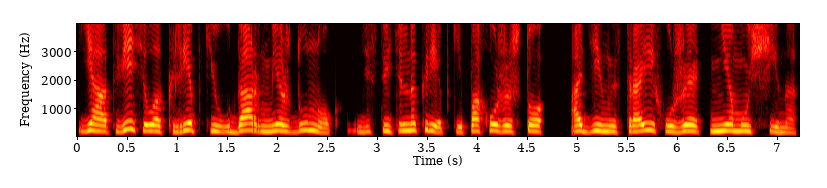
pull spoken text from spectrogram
я отвесила крепкий удар между ног. Действительно крепкий. Похоже, что один из троих уже не мужчина.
